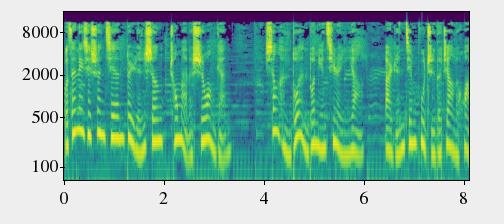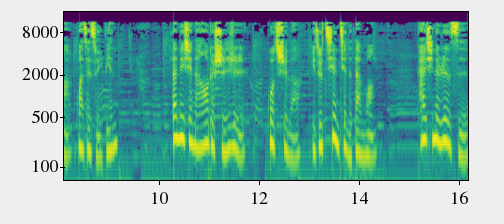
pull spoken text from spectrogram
我在那些瞬间对人生充满了失望感，像很多很多年轻人一样，把“人间不值得”这样的话挂在嘴边。但那些难熬的时日过去了，也就渐渐的淡忘。开心的日子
